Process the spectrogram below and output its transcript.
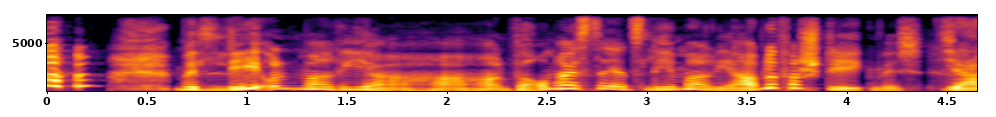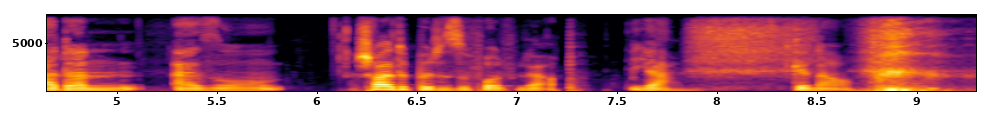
Mit Lee und Maria. Aha, aha. Und warum heißt er jetzt Lee Mariable? Verstehe ich nicht. Ja, dann, also, Schaltet bitte sofort wieder ab. Ja, genau.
